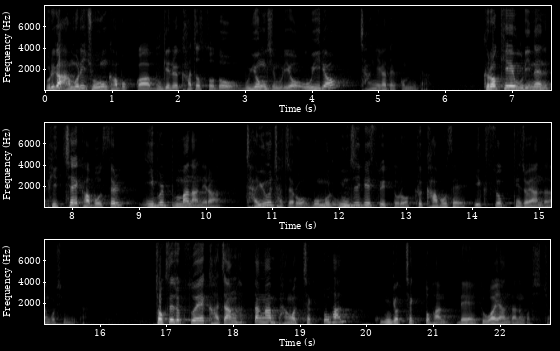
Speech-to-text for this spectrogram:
우리가 아무리 좋은 갑옷과 무기를 가졌어도 무용지물이요 오히려 장애가 될 겁니다. 그렇기에 우리는 빛의 갑옷을 입을 뿐만 아니라 자유자재로 몸을 움직일 수 있도록 그 갑옷에 익숙해져야 한다는 것입니다. 적세적소에 가장 합당한 방어책 또한 공격책 또한 내놓아야 한다는 것이죠.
